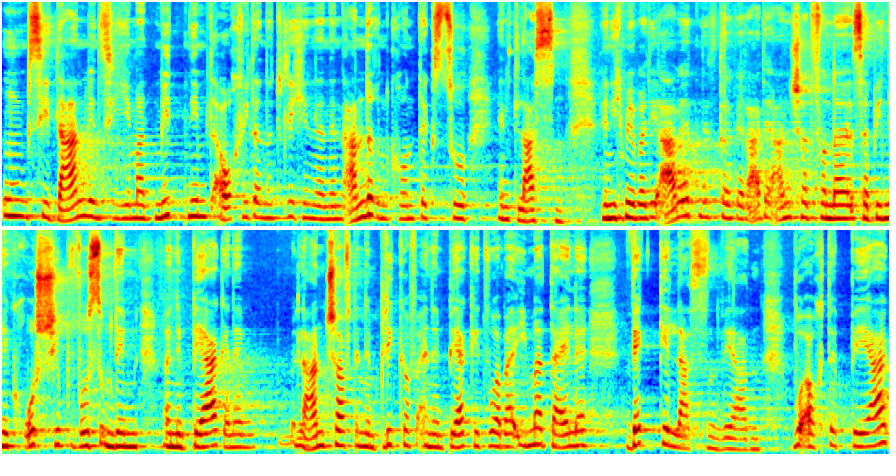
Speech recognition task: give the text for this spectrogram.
um sie dann, wenn sie jemand mitnimmt, auch wieder natürlich in einen anderen Kontext zu entlassen. Wenn ich mir aber die Arbeiten jetzt da gerade anschaue von der Sabine Großschip, wo es um den, einen Berg, eine Landschaft, einen Blick auf einen Berg geht, wo aber immer Teile weggelassen werden, wo auch der Berg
